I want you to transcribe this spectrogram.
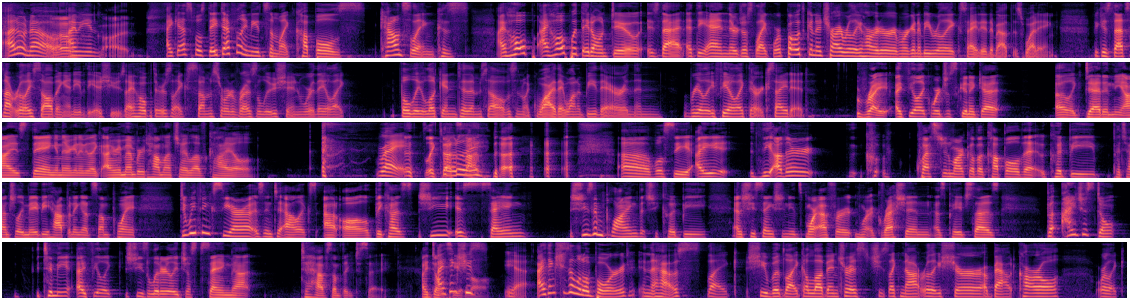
I don't know. Oh, I mean, God. I guess we'll. They definitely need some like couples counseling because I hope I hope what they don't do is that at the end they're just like we're both going to try really harder and we're going to be really excited about this wedding because that's not really solving any of the issues. I hope there's like some sort of resolution where they like fully look into themselves and like why they want to be there and then really feel like they're excited. Right. I feel like we're just gonna get a like dead in the eyes thing, and they're gonna be like, "I remembered how much I love Kyle." Right. It's like Totally. that's not. uh, we'll see. I the other qu- question mark of a couple that could be potentially maybe happening at some point. Do we think Ciara is into Alex at all? Because she is saying she's implying that she could be, and she's saying she needs more effort, more aggression, as Paige says. But I just don't. To me, I feel like she's literally just saying that to have something to say. I don't. I think she's yeah. I think she's a little bored in the house. Like she would like a love interest. She's like not really sure about Carl, or like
